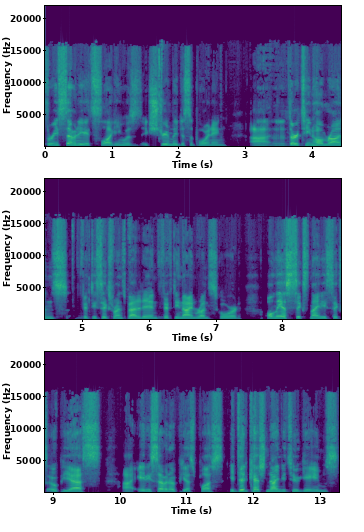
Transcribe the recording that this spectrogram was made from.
378 slugging was extremely disappointing. Uh, mm-hmm. 13 home runs, 56 runs batted in, 59 runs scored, only a 696 OPS, uh, 87 OPS plus. He did catch 92 games.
